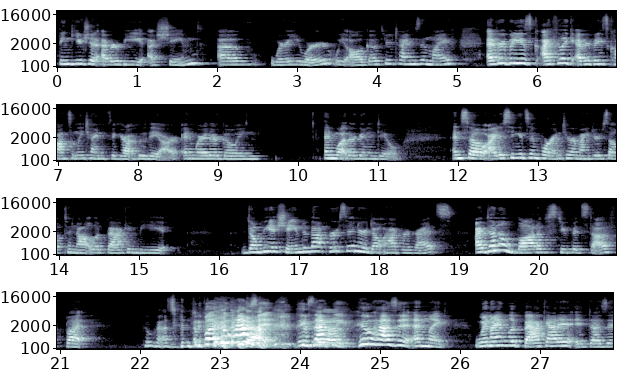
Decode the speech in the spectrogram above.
think you should ever be ashamed of where you were. We all go through times in life. Everybody is. I feel like everybody's constantly trying to figure out who they are and where they're going, and what they're gonna do. And so I just think it's important to remind yourself to not look back and be. Don't be ashamed of that person or don't have regrets. I've done a lot of stupid stuff, but Who hasn't? but who hasn't? Exactly. Who hasn't? And like when I look back at it, it doesn't.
